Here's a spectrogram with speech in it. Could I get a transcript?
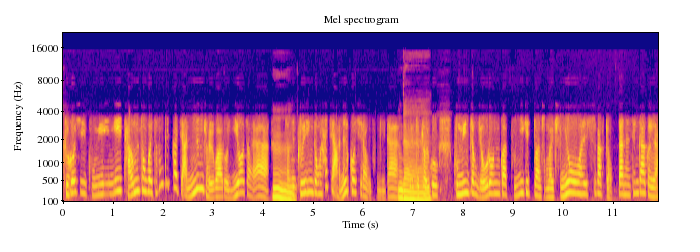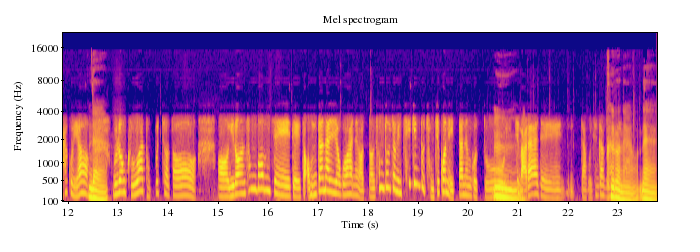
그것이 국민이 다음 선거에서 선택하지 않는 결과로 이어져야 음. 저는 그 행동을 하지 않을 것이라고 봅니다. 네. 그래서 결국 국민적 여론과 분위기 또한 정말 중요할 수밖에 없다는 생각을 하고요. 네. 물론 그와 덧붙여서 어, 이런 성범죄에 대해서 엄단하려고 하는 어떤 선도적인 책임도 정치권에 있다는 것도 음. 잊지 말아야 된다고 생각을 그러네요. 합니다. 네.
